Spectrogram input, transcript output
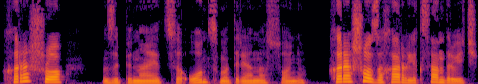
«Хорошо», — запинается он, смотря на Соню. «Хорошо, Захар Александрович».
